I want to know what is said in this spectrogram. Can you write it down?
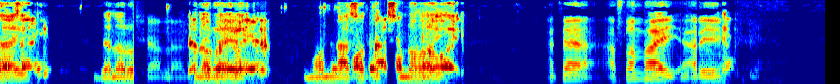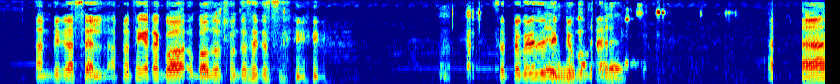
চাই। যেন ইনশাআল্লাহ রনি ভাইয়ের মনের আশা পূর্ণ হয়। আচ্ছা আসলাম ভাই আরে তানবির রাসেল আপনার থেকে একটা গজল শুনতে চাইতেছে। ছোট্ট করে যদি একটু হ্যাঁ?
